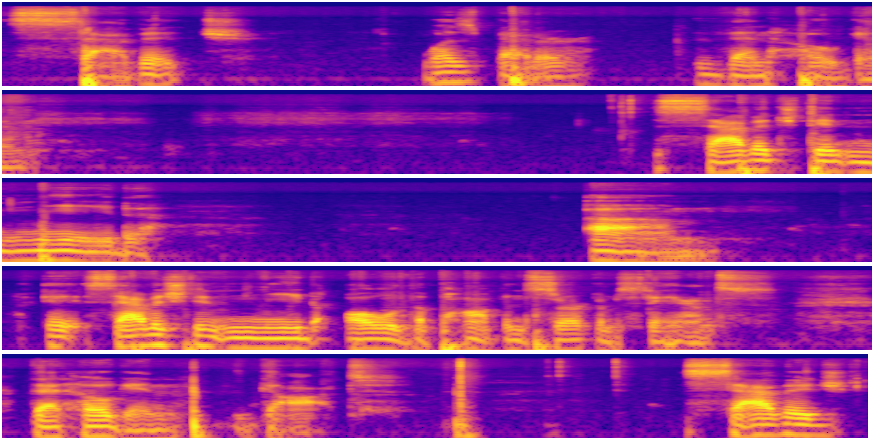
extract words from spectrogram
Savage was better than Hogan. Savage didn't need um it, Savage didn't need all of the pomp and circumstance that Hogan got. Savage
